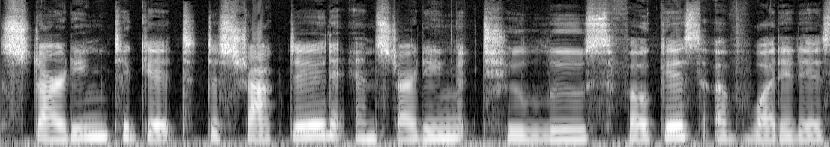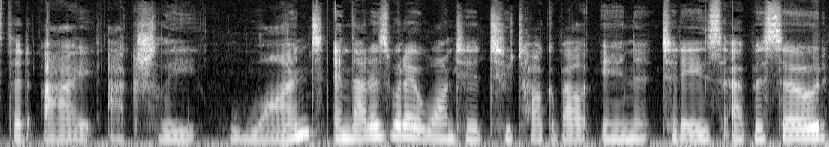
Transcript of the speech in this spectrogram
starting to get distracted and starting to lose focus of what it is that I actually want. And that is what I wanted to talk about in today's episode.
